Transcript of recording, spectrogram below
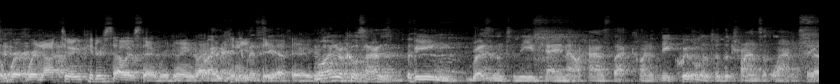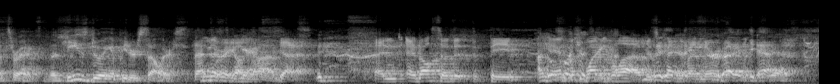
We're, we're not doing Peter Sellers there. We're doing Reiner Reiner Knizia. Knizia. There you go. Reiner, of course, has being resident in the UK now has that kind of the equivalent of the transatlantic. That's right. The- He's doing a Peter Sellers. That's There we go. yes. Yes, and and also the the, the And hand I with should one say- glove is kind of unnerving. Right, yeah. Yes.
